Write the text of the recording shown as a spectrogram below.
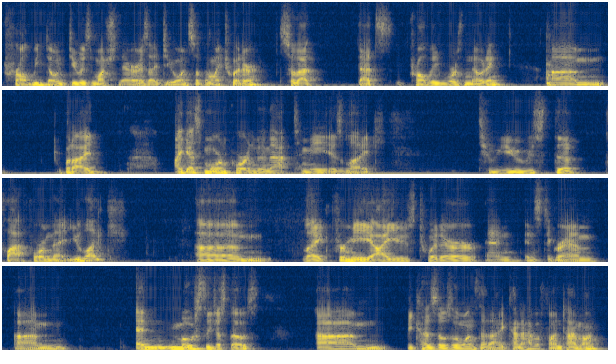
probably don't do as much there as I do on something like Twitter, so that that's probably worth noting. Um, but I, I guess more important than that to me is like to use the platform that you like. Um, like for me, I use Twitter and Instagram, um, and mostly just those, um, because those are the ones that I kind of have a fun time on.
